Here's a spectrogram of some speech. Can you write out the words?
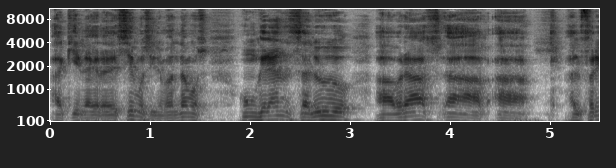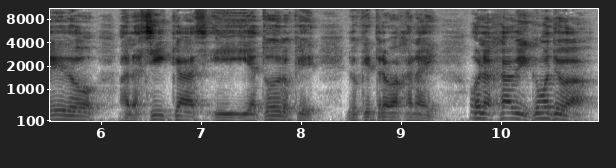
a quien le agradecemos y le mandamos un gran saludo a, Abrazo, a, Alfredo, a las chicas y, y a todos los que, los que trabajan ahí. Hola Javi, ¿cómo te va?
